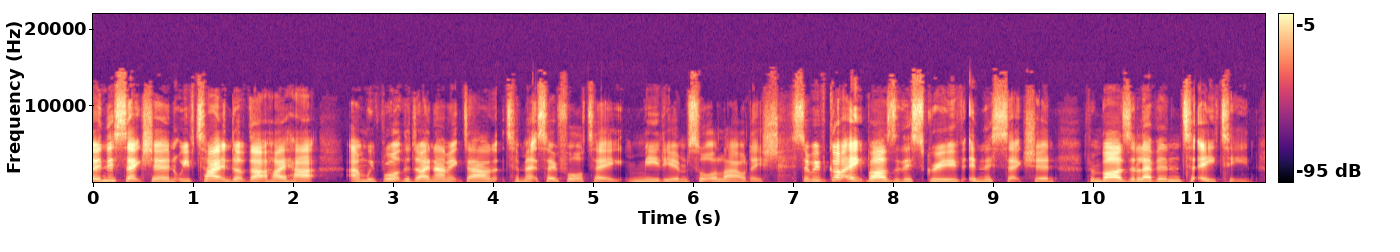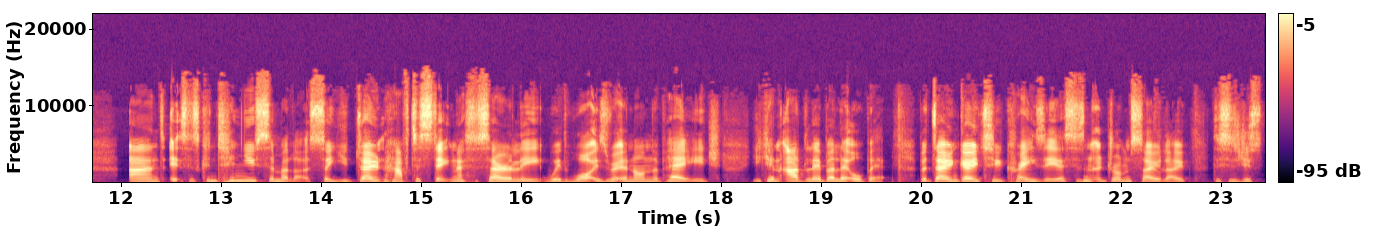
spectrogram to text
So in this section, we've tightened up that hi-hat and we've brought the dynamic down to mezzo forte, medium sort of loudish. So we've got eight bars of this groove in this section from bars 11 to 18 and it says continue similar. So you don't have to stick necessarily with what is written on the page. You can ad lib a little bit, but don't go too crazy. This isn't a drum solo. This is just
